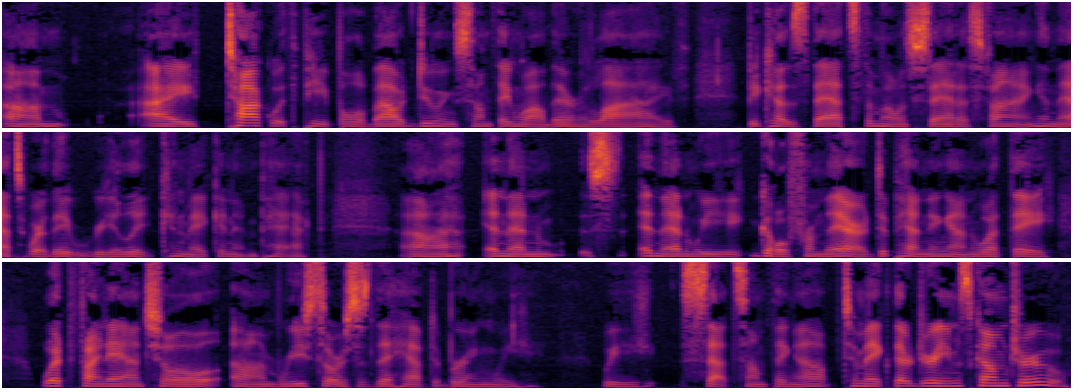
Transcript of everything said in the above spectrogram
Um, I talk with people about doing something while they're alive because that's the most satisfying and that's where they really can make an impact. Uh, and then and then we go from there, depending on what they what financial um, resources they have to bring. We we set something up to make their dreams come true.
